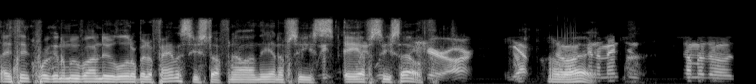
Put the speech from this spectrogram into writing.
I think we're going to move on to a little bit of fantasy stuff now on the NFC we, AFC we, we, South. sure are. Yep. All so right. I was going to mention some of those.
